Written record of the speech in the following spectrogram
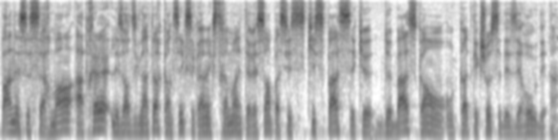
pas nécessairement. Après, les ordinateurs quantiques, c'est quand même extrêmement intéressant parce que ce qui se passe, c'est que de base, quand on, on code quelque chose, c'est des 0 ou des 1.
